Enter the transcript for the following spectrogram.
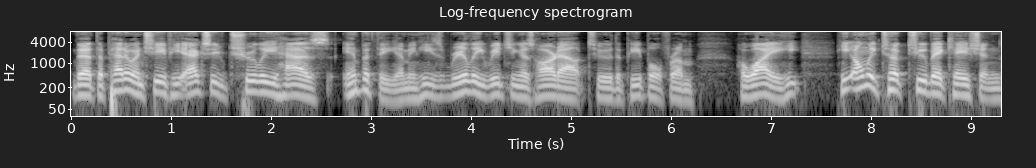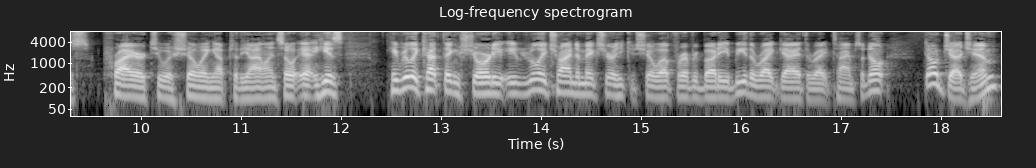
that the pedo in chief, he actually truly has empathy. I mean, he's really reaching his heart out to the people from Hawaii. He he only took two vacations prior to a showing up to the island, so uh, he's he really cut things short. He, he really trying to make sure he could show up for everybody, be the right guy at the right time. So don't don't judge him.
